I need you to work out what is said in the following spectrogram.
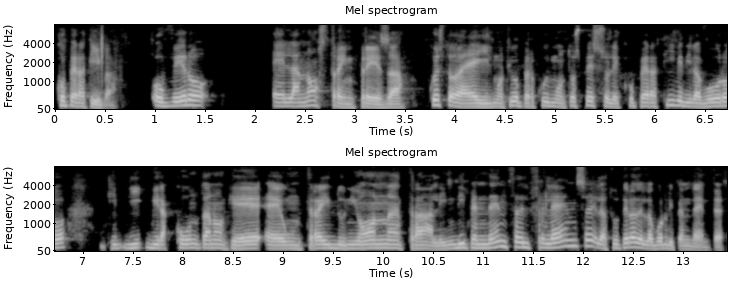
Cooperativa, ovvero è la nostra impresa. Questo è il motivo per cui molto spesso le cooperative di lavoro di, vi raccontano che è un trade union tra l'indipendenza del freelance e la tutela del lavoro dipendente.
